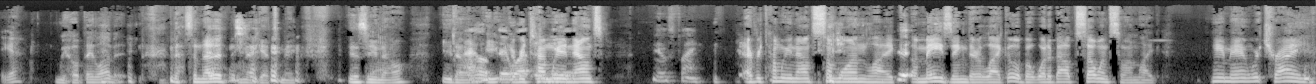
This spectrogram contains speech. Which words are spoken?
you go. We hope they love it that's another thing that gets me is you know you know hope every time we it. announce It was fine. every time we announce someone like amazing they're like oh but what about so and so i'm like hey man we're trying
